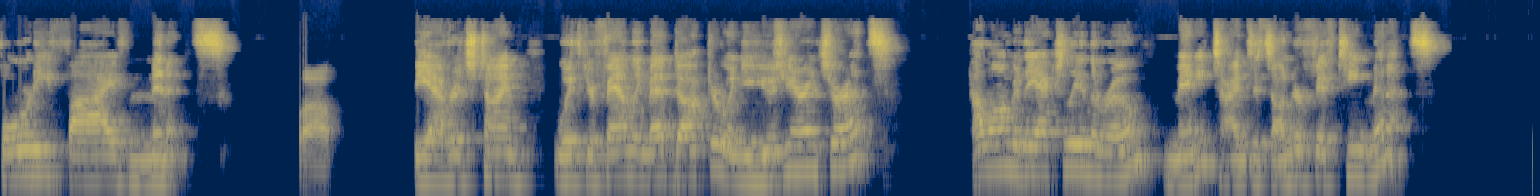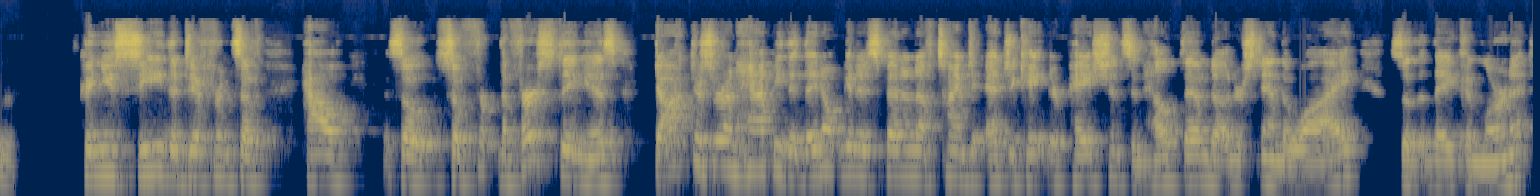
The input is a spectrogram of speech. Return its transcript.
45 minutes. Wow. The average time with your family med doctor when you use your insurance? How long are they actually in the room? Many times it's under 15 minutes. Hmm. Can you see the difference of how so so the first thing is doctors are unhappy that they don't get to spend enough time to educate their patients and help them to understand the why so that they can learn it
